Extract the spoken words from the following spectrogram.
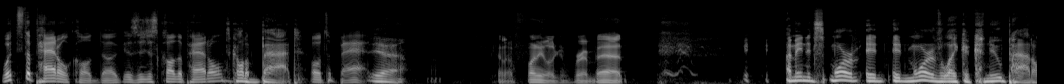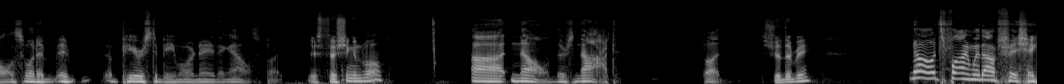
What's the paddle called, Doug? Is it just called a paddle? It's called a bat. Oh, it's a bat. Yeah. Kind of funny looking for a bat. I mean, it's more of it, it more of like a canoe paddle is what it, it appears to be more than anything else. But There's fishing involved? uh, no, there's not. But Should there be? no, it's fine without fishing.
